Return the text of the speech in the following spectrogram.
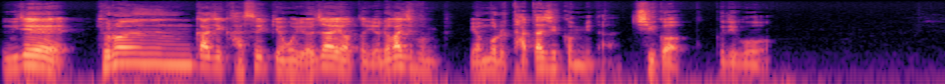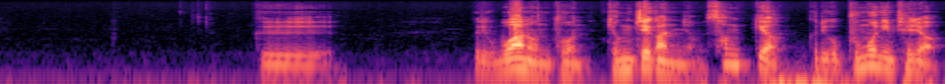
이제 결혼까지 갔을 경우 여자의 어떤 여러 가지 면모를 다 따질 겁니다. 직업, 그리고 그 그리고 모아놓은 돈, 경제관념, 성격, 그리고 부모님 재력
